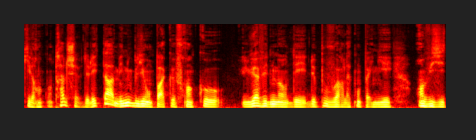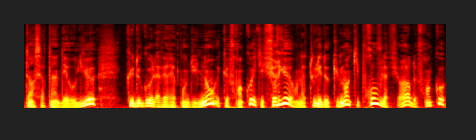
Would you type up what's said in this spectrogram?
qu'il rencontrât le chef de l'État. Mais n'oublions pas que Franco lui avait demandé de pouvoir l'accompagner en visitant certains des hauts lieux, que De Gaulle avait répondu non et que Franco était furieux. On a tous les documents qui prouvent la fureur de Franco.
